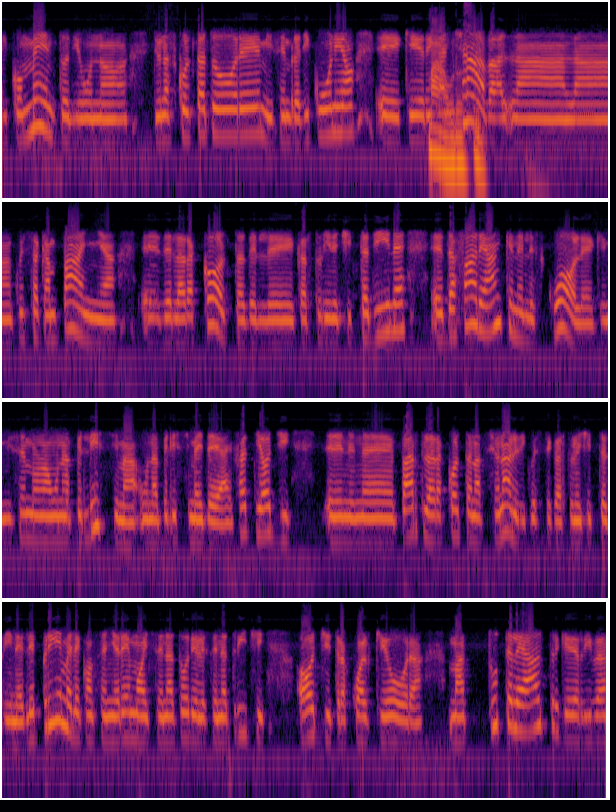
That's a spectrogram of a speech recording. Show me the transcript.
il commento di un, di un, ascoltatore, mi sembra di Cuneo, eh, che rilanciava sì. la, la, questa campagna eh, della raccolta delle cartoline cittadine eh, da fare anche nelle scuole, che mi sembra una, bellissima, una bellissima idea. Infatti oggi eh, parte la raccolta nazionale di queste cartone cittadine. Le prime le consegneremo ai senatori e alle senatrici oggi tra qualche ora, ma tutte le altre che arriva,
